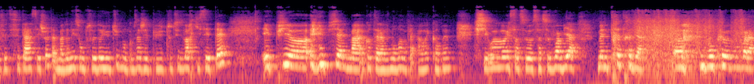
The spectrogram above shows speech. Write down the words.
c'était assez chouette. Elle m'a donné son pseudo youtube. Donc comme ça j'ai pu tout de suite voir qui c'était et puis, euh, et puis elle m'a, quand elle a vu mon voix, elle m'a fait ah ouais quand même. Je dis ouais ouais ça se, ça se voit bien, même très très bien. Euh, donc, euh, donc, voilà.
